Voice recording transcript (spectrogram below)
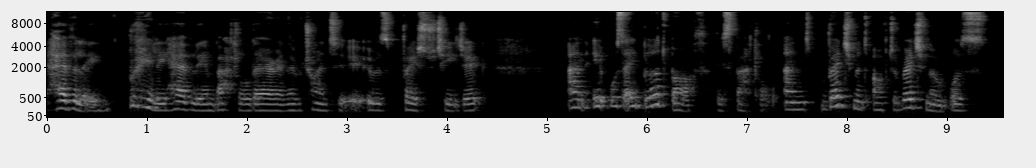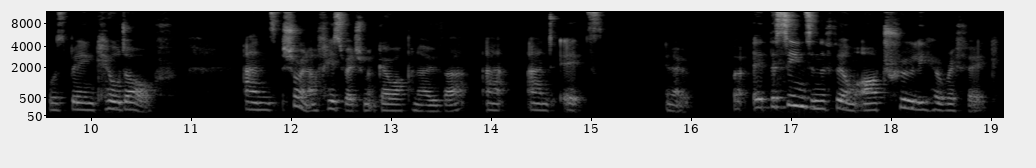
heavily, really heavily embattled area, and they were trying to. It was very strategic, and it was a bloodbath. This battle, and regiment after regiment was was being killed off, and sure enough, his regiment go up and over, uh, and it's you know it, the scenes in the film are truly horrific,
